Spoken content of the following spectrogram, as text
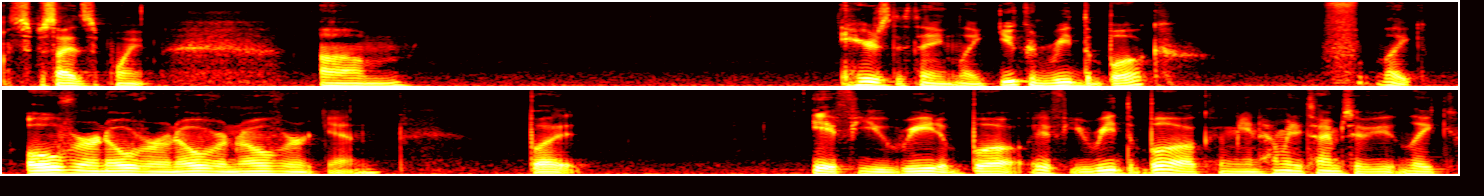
it's besides the point. Um, here's the thing: like you can read the book, like over and over and over and over again, but if you read a book, if you read the book, I mean, how many times have you like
